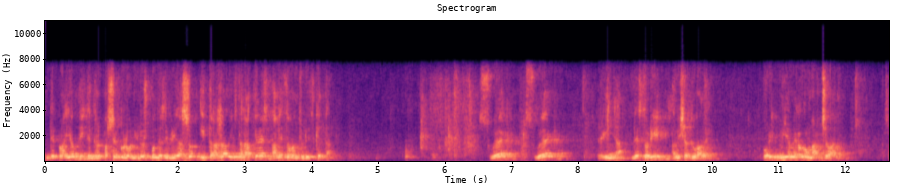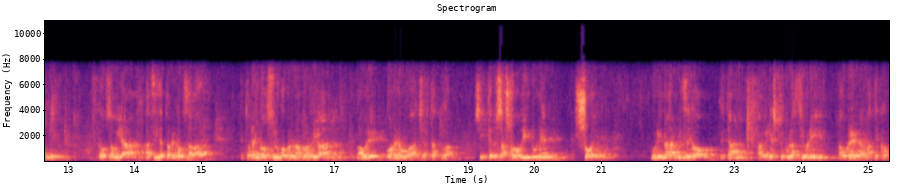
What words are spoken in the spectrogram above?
de Playa Hondi entre el Paseo Colón y los puentes de Vidaso y traslado de instalaciones a Lezo Ganturizketa. Zuek, zuek, egina. Lez hori, abisatu gabe. Hori mila mekako martxoan. Dut. Gauza huia, atzik datorren gauza bada. Eta horrengo zuen gobernu akordioan, ba hori horrengo bat txertatua. Ze interes asko daude irunen, soek, hori nagarbitzeko, eta han, ba, bere espekulazio hori aurrera eramateko.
